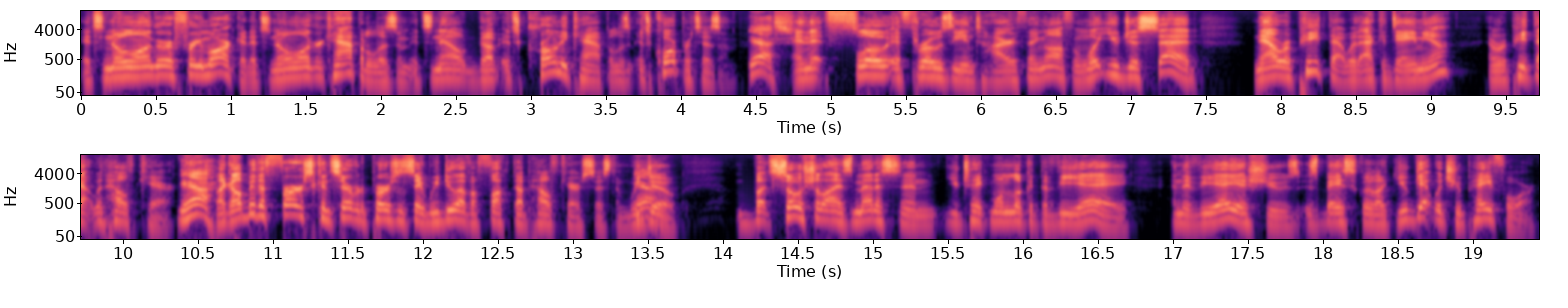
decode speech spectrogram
it's no longer a free market. It's no longer capitalism. It's now gov- it's crony capitalism. It's corporatism, yes, and it flow it throws the entire thing off. And what you just said, now repeat that with academia and repeat that with healthcare. Yeah. like I'll be the first conservative person to say we do have a fucked up healthcare system. We Yeah. do, but socialized medicine, you take one look at the VA and the VA issues is basically like you get what you pay for.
